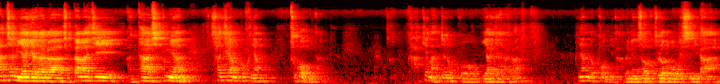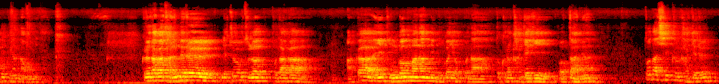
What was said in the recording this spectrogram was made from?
한참 이야기하다가 적당하지 않다 싶으면 사지 않고 그냥 두고 옵니다. 그렇게 만져놓고 이야기하다가 그냥 놓고 옵니다. 그러면서 둘러보고 오겠습니다 하고 그냥 나옵니다. 그러다가 다른 데를 이제 쭉 둘러보다가 아까 이 본 것만한 이 물건이 없거나 또 그런 가격이 없다 하면 또다시 그 가게를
